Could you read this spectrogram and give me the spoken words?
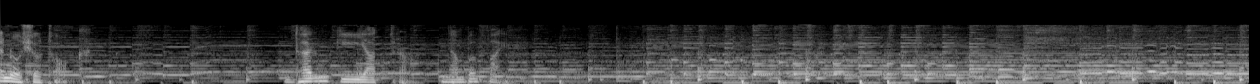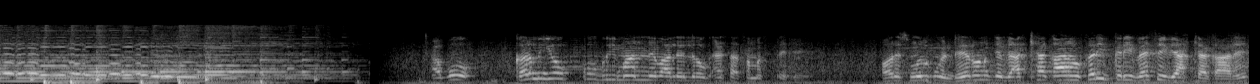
अनोशो टॉक धर्म की यात्रा नंबर फाइव अब वो कर्मयोग को भी मानने वाले लोग ऐसा समझते हैं। और इस मुल्क में ढेर उनके व्याख्याकार हैं करीब करीब वैसे व्याख्याकार हैं,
